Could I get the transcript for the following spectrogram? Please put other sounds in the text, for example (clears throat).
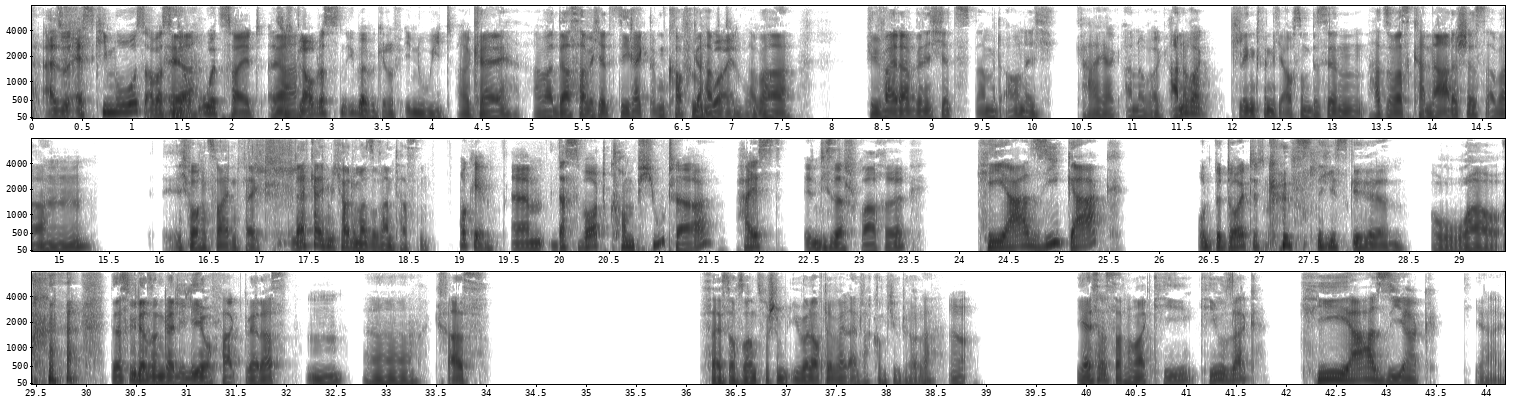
Also Eskimos, aber es sind ja, Ja. auch Urzeit. Also Ja. ich glaube, das ist ein Überbegriff Inuit. Okay, aber das habe ich jetzt direkt im Kopf Für gehabt. Ureinwohner. Aber viel weiter bin ich jetzt damit auch nicht. Kajak, Anorak. Anorak klingt, finde ich, auch so ein bisschen, hat so was Kanadisches, aber Mhm. ich brauche einen zweiten Fact. Vielleicht kann ich mich heute mal so rantasten. Okay, ähm, das Wort Computer heißt in dieser Sprache Keasigak und bedeutet (laughs) künstliches Gehirn. Oh, wow. (laughs) das ist wieder so ein Galileo-Fakt, wäre das. Mhm. Äh, krass. Das heißt auch sonst bestimmt überall auf der Welt einfach Computer, oder? Ja. Wie heißt das doch nochmal? Ki Kiosak? Kiasiak. Ja,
